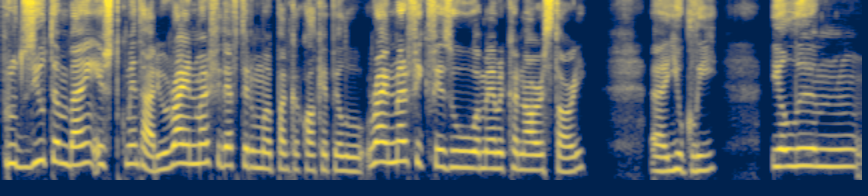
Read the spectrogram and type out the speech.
produziu também este documentário. O Ryan Murphy deve ter uma panca qualquer pelo. Ryan Murphy que fez o American Horror Story uh, e o Glee. Ele um,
